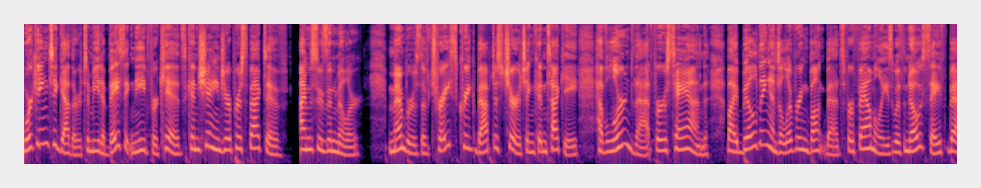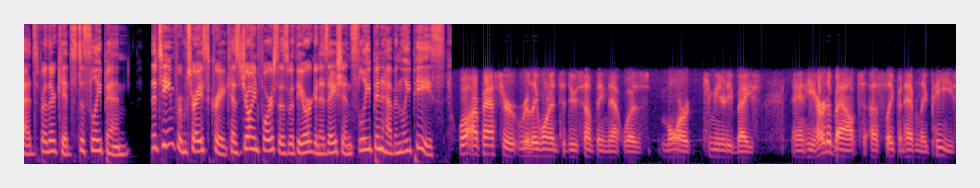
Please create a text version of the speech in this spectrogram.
Working together to meet a basic need for kids can change your perspective. I'm Susan Miller. Members of Trace Creek Baptist Church in Kentucky have learned that firsthand by building and delivering bunk beds for families with no safe beds for their kids to sleep in. The team from Trace Creek has joined forces with the organization Sleep in Heavenly Peace. Well, our pastor really wanted to do something that was more community based, and he heard about uh, Sleep in Heavenly Peace,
